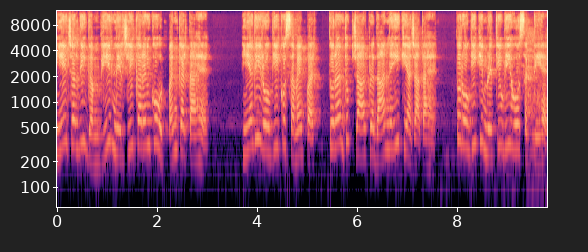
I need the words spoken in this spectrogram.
ये जल्दी गंभीर निर्जलीकरण को उत्पन्न करता है। यदि रोगी को समय पर तुरंत उपचार प्रदान नहीं किया जाता है तो रोगी की मृत्यु भी हो सकती है।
